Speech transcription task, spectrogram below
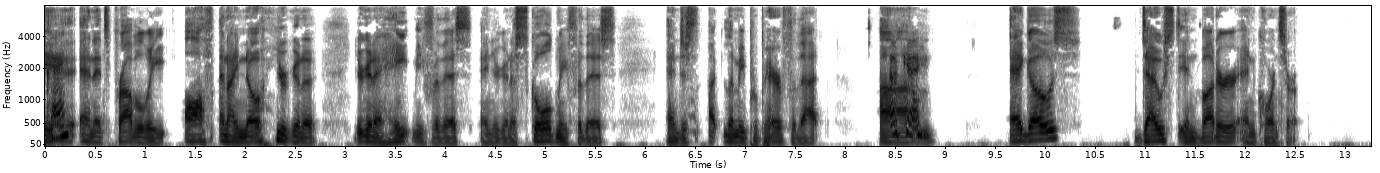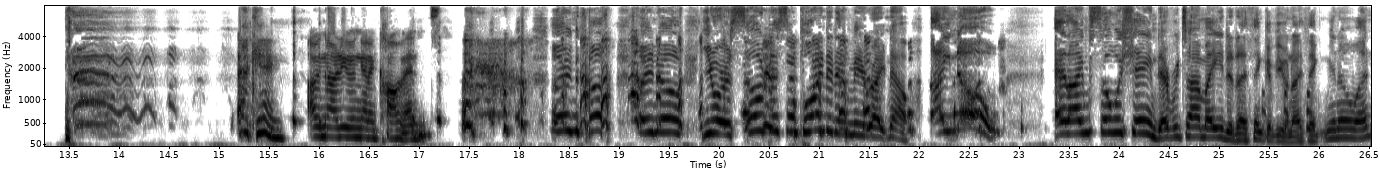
Okay. And it's probably off, and I know you're gonna you're gonna hate me for this, and you're gonna scold me for this, and just uh, let me prepare for that. Um, okay. Eggos doused in butter and corn syrup. Okay. I'm not even going to comment. I know. I know. You are so disappointed in me right now. I know. And I'm so ashamed. Every time I eat it, I think of you and I think, you know what?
